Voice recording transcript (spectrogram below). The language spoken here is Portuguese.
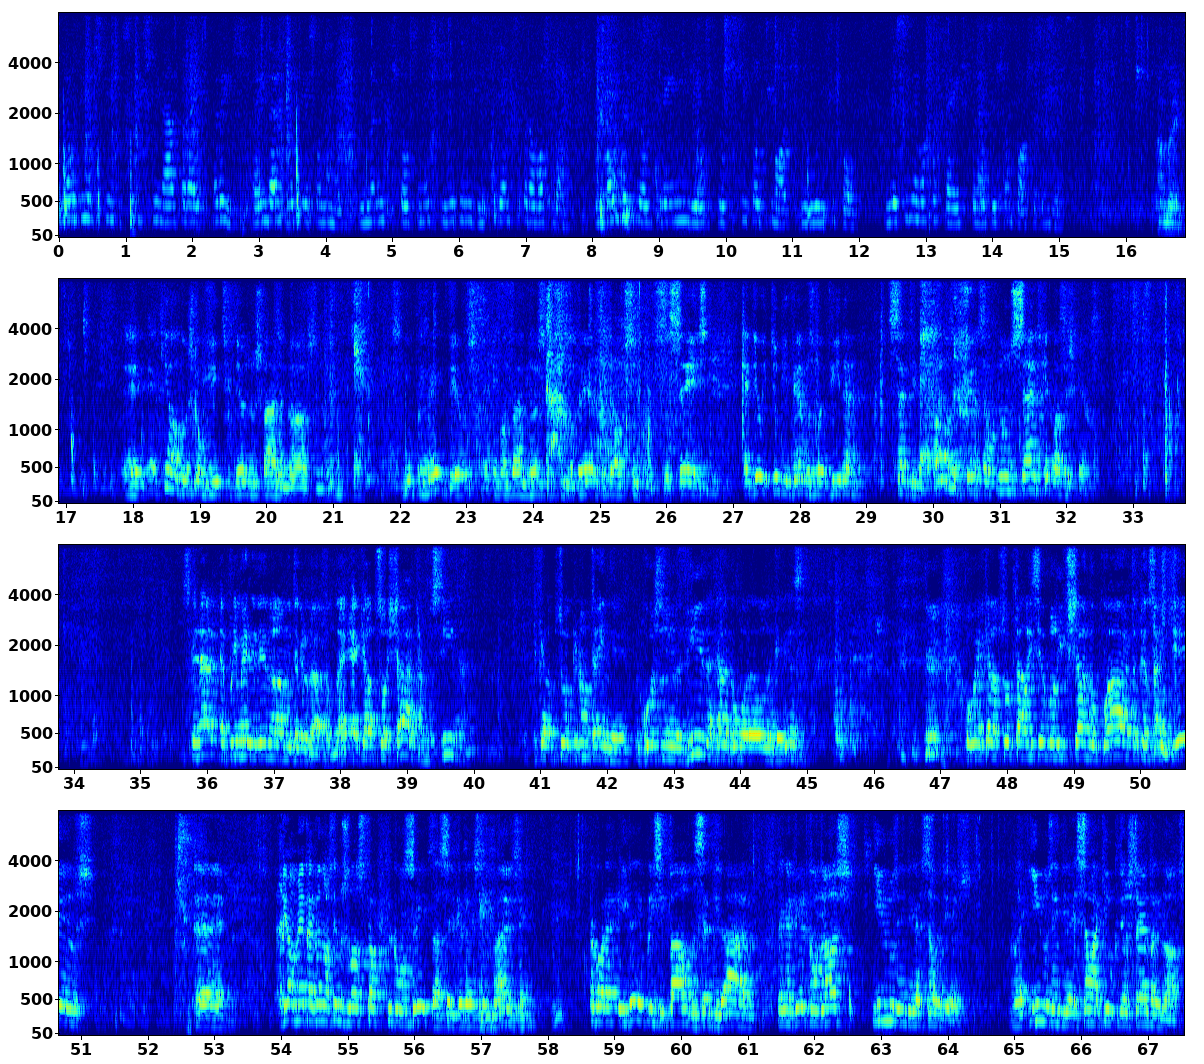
Ele tinha sido destinado para, para isso, ainda antes da criação do mundo, e manifestou-se nestes últimos tempos para o vosso bem por meio daquele que crê em Deus que o ressuscitou dos mortos e glorificou. E assim a vossa fé e esperança estão postas em Deus. Amém. É, aqui há alguns convites que Deus nos faz a nós, não é? E o primeiro Deus, é que encontramos no versículo 13 até o versículo 16, é Deus e tu vivermos uma vida de santidade. Quando vocês pensam num santo, o que é que vocês pensam? Se calhar a primeira ideia não é muito agradável, não é? É aquela pessoa chata, aborrecida, aquela pessoa que não tem eh, gosto nenhum na vida, acaba com um moral na cabeça. Ou é aquela pessoa que está ali sempre ali fechado no quarto, a pensar em Deus. É, realmente, às vezes, nós temos os nossos próprios preconceitos acerca desta imagem. Agora, a ideia principal de santidade tem a ver com nós irmos em direção a Deus é? irmos em direção àquilo que Deus tem para nós.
